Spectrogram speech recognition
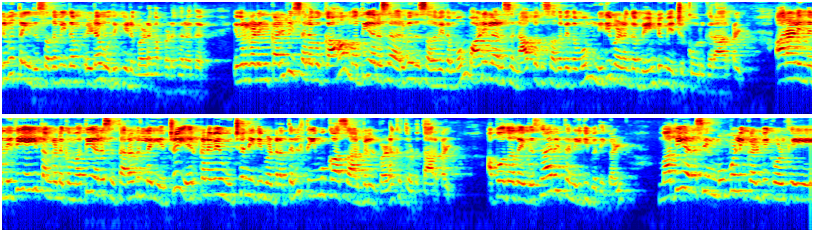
இருபத்தைந்து சதவீதம் இடஒதுக்கீடு வழங்கப்படுகிறது. இவர்களின் கல்வி செலவுக்காக மத்திய அரசு அறுபது சதவீதமும் மாநில அரசு நாற்பது சதவீதமும் நிதி வழங்க வேண்டும் என்று கூறுகிறார்கள். ஆனால் இந்த நிதியை தங்களுக்கு மத்திய அரசு தரவில்லை என்று ஏற்கனவே உச்சநீதிமன்றத்தில் திமுக சார்பில் வழக்கு தொடுத்தார்கள். அப்போது அதை விசாரித்த நீதிபதிகள் மத்திய அரசின் மும்மொழி கல்விக் கொள்கையை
